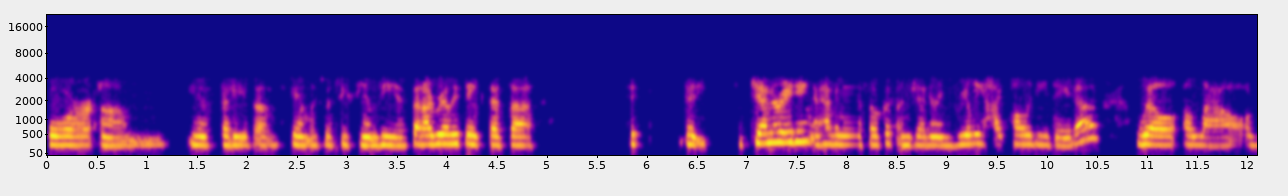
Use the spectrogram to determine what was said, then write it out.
or, um, you know, studies of families with CCMV is that I really think that the, that generating and having a focus on generating really high quality data will allow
